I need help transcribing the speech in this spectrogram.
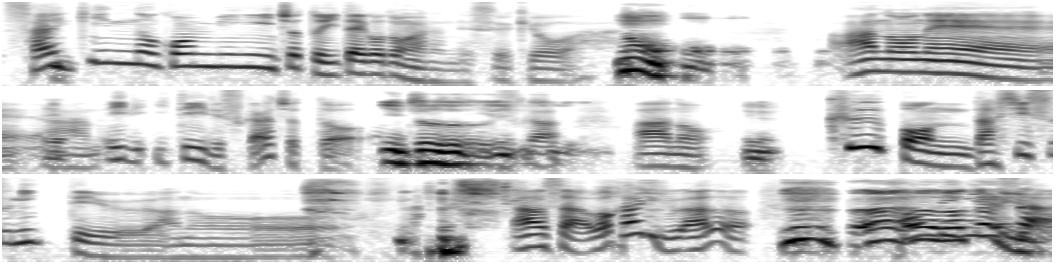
最近のコンビニにちょっと言いたいことがあるんですよ、今日は。あのね、えあの、い言っていいですか？ちょっと。いい、ですか？あのうん、クーポン出しすぎっていう、あのー あのさ、わかる？あの、あコンビニでさ。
